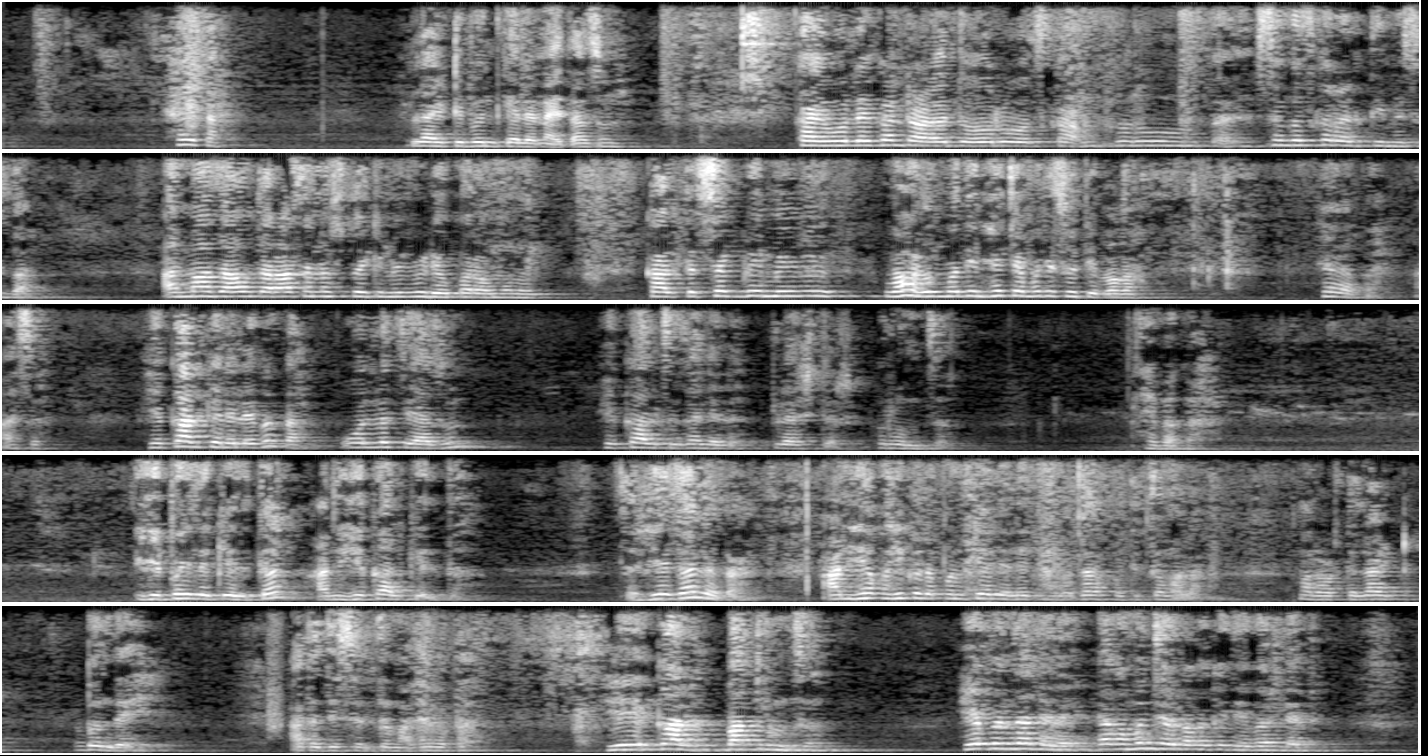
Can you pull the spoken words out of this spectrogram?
हे का? लाईटी बंद केल्या नाहीत अजून. काय हो, ओले कंटाळा येतो रोज काम करून काय सगळंच करायला ती मी सुद्धा. आणि माझा अवतार असा नसतोय की मी व्हिडिओ करावं म्हणून. काल तर सगळे मी वाळूमध्ये ह्याच्यामध्येच होते बघा. हे बघा असं. हे काल केलेलं आहे बरं का? ओलच आहे अजून. हे कालचं झालेलं प्लॅस्टर रूमचं. हे बघा. हे पहिलं केलं आणि हे काल केलं तर हे झालं का? आणि हे इकडं पण केलेलं आहे. थांबा दाखवते तुम्हाला. मला वाटतं लाइट बंद आहे. आता दिसेल तुम्हाला हे बघा. हे काल बाथरूमचं. हे पण झालेलं आहे. बघा मच्छर बघा किती भरल्यात.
